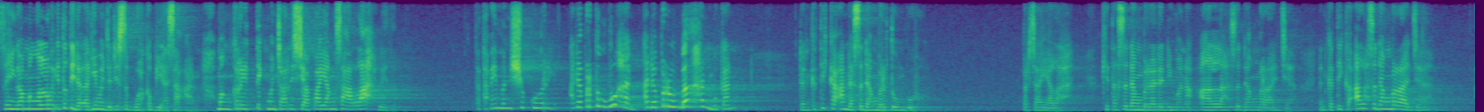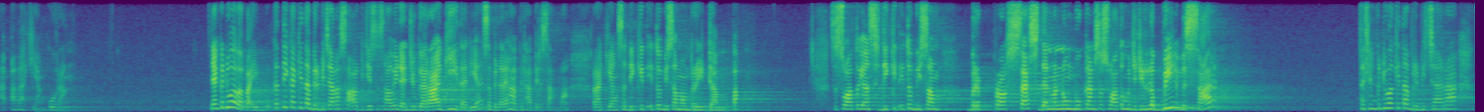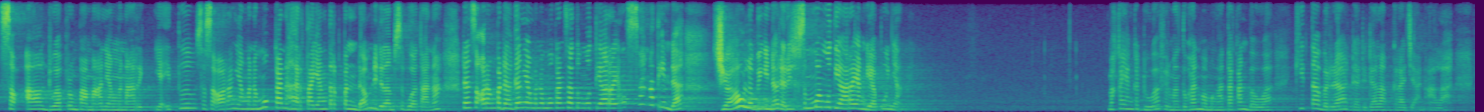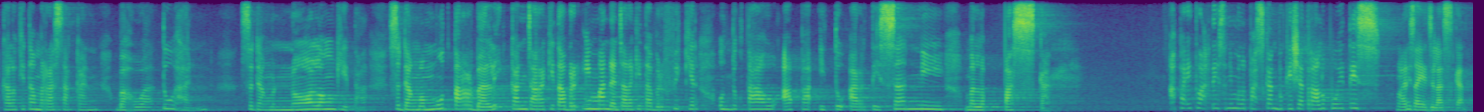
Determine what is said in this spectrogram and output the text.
Sehingga mengeluh itu tidak lagi menjadi sebuah kebiasaan. Mengkritik, mencari siapa yang salah gitu. Tetapi mensyukuri, ada pertumbuhan, ada perubahan bukan? Dan ketika Anda sedang bertumbuh, percayalah, kita sedang berada di mana Allah sedang meraja. Dan ketika Allah sedang meraja, apalagi yang kurang? Yang kedua Bapak Ibu, ketika kita berbicara soal biji sesawi dan juga ragi tadi ya, sebenarnya hampir-hampir sama. Ragi yang sedikit itu bisa memberi dampak. Sesuatu yang sedikit itu bisa berproses dan menumbuhkan sesuatu menjadi lebih besar dan yang kedua kita berbicara soal dua perumpamaan yang menarik, yaitu seseorang yang menemukan harta yang terpendam di dalam sebuah tanah dan seorang pedagang yang menemukan satu mutiara yang sangat indah, jauh lebih indah dari semua mutiara yang dia punya. Maka yang kedua firman Tuhan mau mengatakan bahwa kita berada di dalam kerajaan Allah. Kalau kita merasakan bahwa Tuhan sedang menolong kita, sedang memutar balikkan cara kita beriman dan cara kita berpikir untuk tahu apa itu arti seni melepaskan. Apa itu arti seni melepaskan? Bu Kisha terlalu puitis. Mari saya jelaskan.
